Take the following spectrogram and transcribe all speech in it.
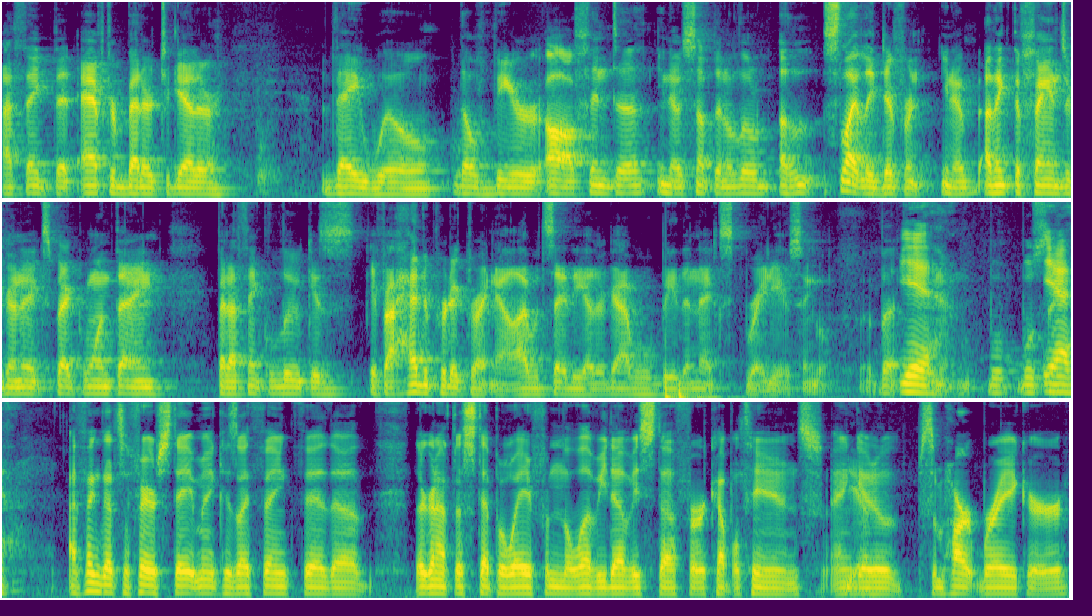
I think that after Better Together, they will they'll veer off into you know something a little a slightly different. You know, I think the fans are going to expect one thing, but I think Luke is. If I had to predict right now, I would say the other guy will be the next radio single. But Yeah. you know, we'll, we'll see. Yeah, I think that's a fair statement because I think that uh, they're gonna have to step away from the lovey-dovey stuff for a couple tunes and Yeah. go to some heartbreak or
